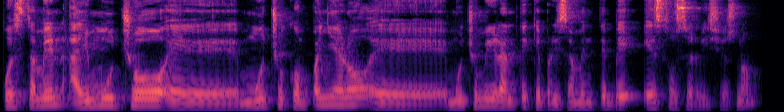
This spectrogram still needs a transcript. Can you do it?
pues también hay mucho, eh, mucho compañero, eh, mucho migrante que precisamente ve estos servicios, ¿no?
